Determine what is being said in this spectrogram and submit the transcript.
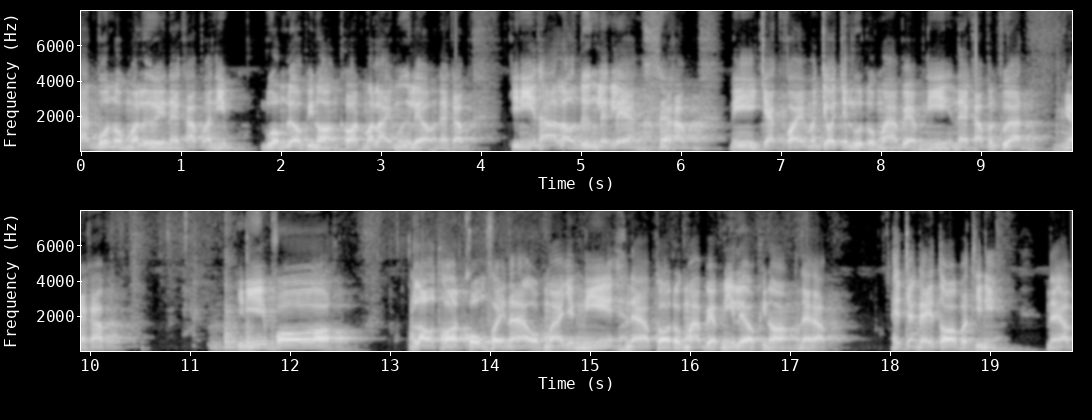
ด้านบนออกมาเลยนะครับ อันนี้หลวมแล้วพี่น้องถอดมาหลายมือแล้วนะครับ ทีนี้ถ้าเราดึงแรงๆนะครับ นี่แจ็คไฟมันก็จะหลุดออกมาแบบนี้นะครับเพื่อนๆนะครับ ทีนี้พอเราถอดโคมไฟหน้าออกมาอย่างนี้นะครับ ถอดออกมาแบบนี้แล้วพี่น้องนะครับเฮ็ดจังไดต่อบัดที่นี่นะครับ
